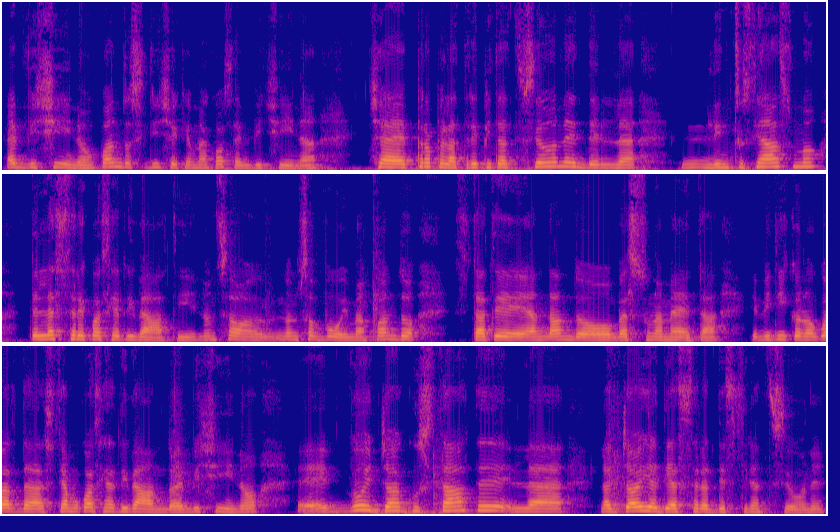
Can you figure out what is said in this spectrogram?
È vicino. Quando si dice che una cosa è vicina, c'è proprio la trepidazione dell'entusiasmo dell'essere quasi arrivati. Non so, non so voi, ma quando state andando verso una meta e vi dicono guarda stiamo quasi arrivando, è vicino, e voi già gustate la, la gioia di essere a destinazione.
